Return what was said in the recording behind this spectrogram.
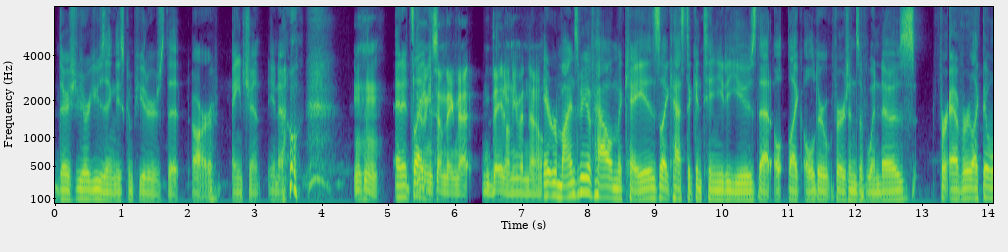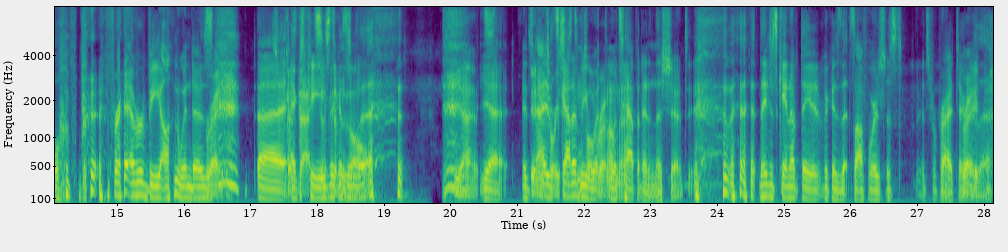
there's you're using these computers that are ancient, you know. hmm and it's like Doing something that they don't even know. it reminds me of how McKay is like has to continue to use that like older versions of Windows forever. Like they will forever be on Windows Right. uh, XP because of that. Yeah, it's- yeah, it's it's got to be what, what's happening in this show too. they just can't update it because that software is just it's proprietary. Right. that.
